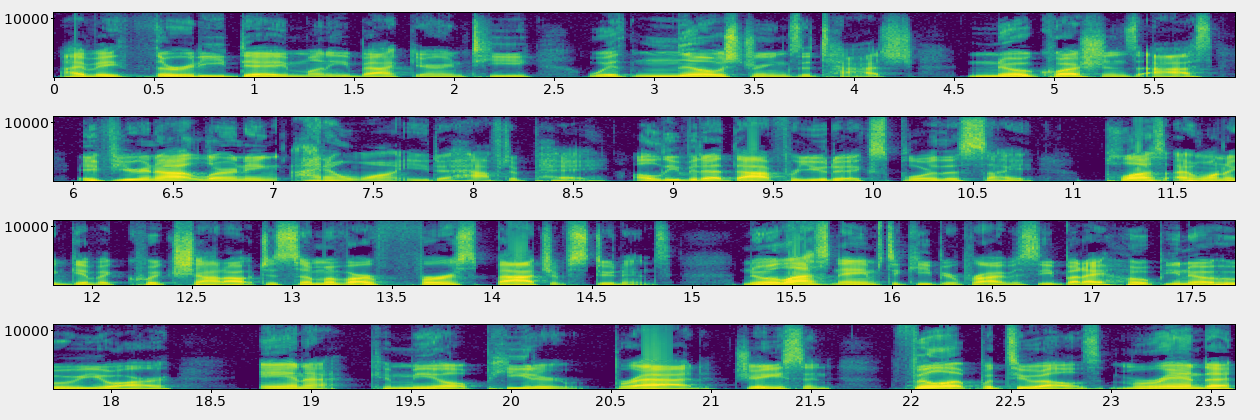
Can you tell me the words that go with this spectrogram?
I have a 30 day money back guarantee with no strings attached, no questions asked. If you're not learning, I don't want you to have to pay. I'll leave it at that for you to explore the site Plus, I want to give a quick shout out to some of our first batch of students. No last names to keep your privacy, but I hope you know who you are Anna, Camille, Peter, Brad, Jason, Philip with two L's, Miranda,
